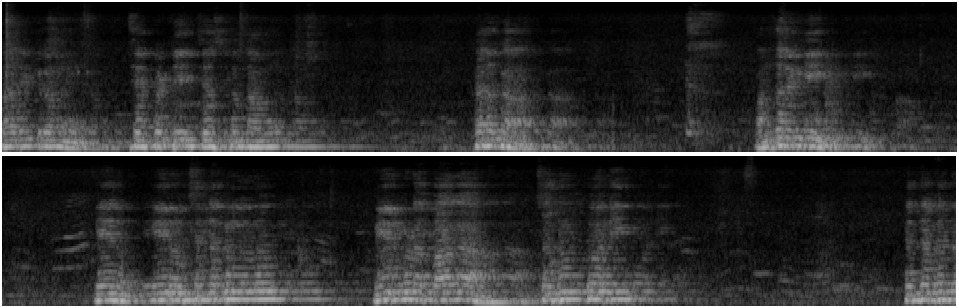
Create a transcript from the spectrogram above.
కార్యక్రమం చేపట్టి చేస్తున్నాము. కనుక అందరికీ నేను మీరు చిన్నపిల్లలు మీరు కూడా బాగా చదువుకొని పెద్ద పెద్ద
